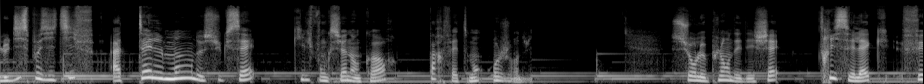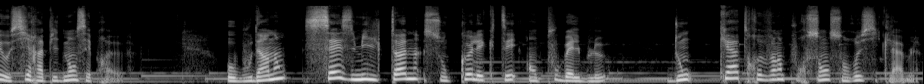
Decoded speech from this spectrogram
Le dispositif a tellement de succès qu'il fonctionne encore parfaitement aujourd'hui. Sur le plan des déchets, Tricelec fait aussi rapidement ses preuves. Au bout d'un an, 16 000 tonnes sont collectées en poubelles bleues, dont 80% sont recyclables.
